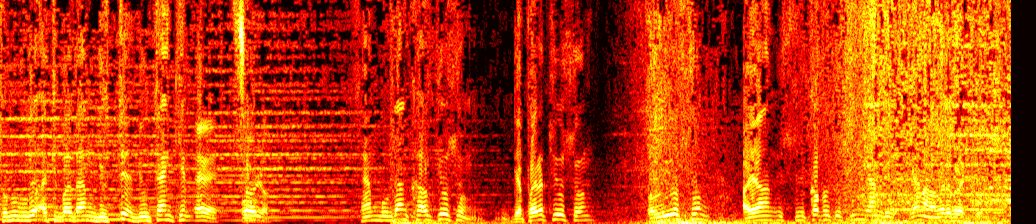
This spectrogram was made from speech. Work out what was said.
Topu burada Atiba'dan dürttü. Dürten kim? Evet, O. Sen buradan kalkıyorsun. Depar atıyorsun. Alıyorsun. Ayağın üstünü kapatıyorsun. Yan, yan ağları bırakıyorsun.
